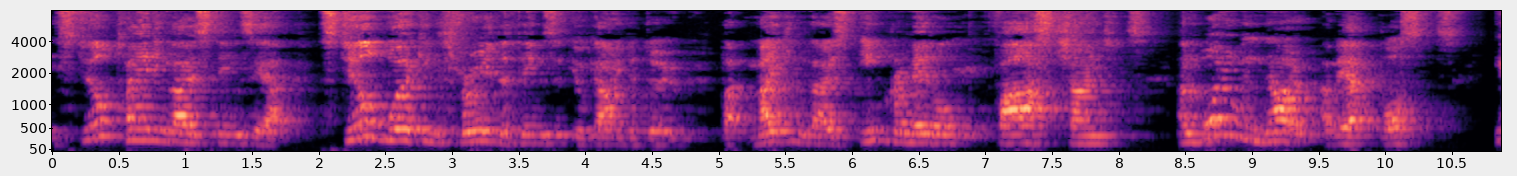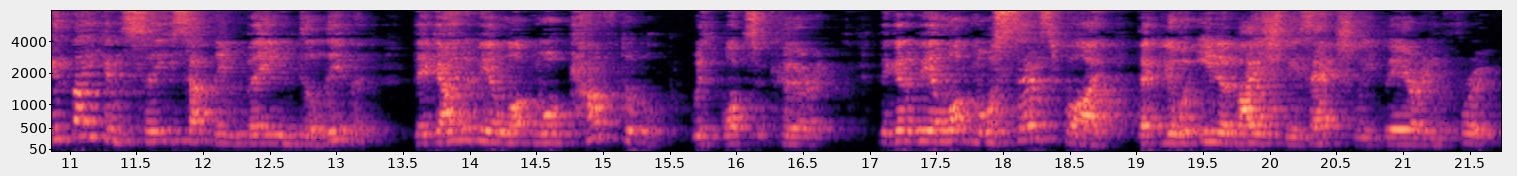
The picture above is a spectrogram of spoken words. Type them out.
is still planning those things out, still working through the things that you're going to do, but making those incremental, fast changes. And what do we know about bosses? If they can see something being delivered, they're going to be a lot more comfortable with what's occurring. They're going to be a lot more satisfied that your innovation is actually bearing fruit.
